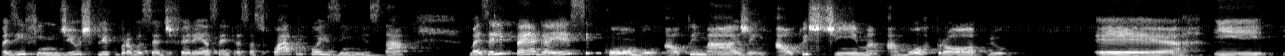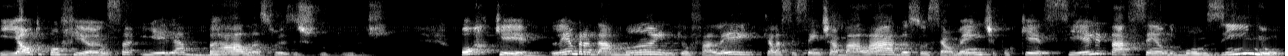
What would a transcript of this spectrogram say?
Mas enfim, um dia eu explico para você a diferença entre essas quatro coisinhas, tá? Mas ele pega esse combo, autoimagem, autoestima, amor próprio, é, e, e autoconfiança e ele abala suas estruturas. Por quê? Lembra da mãe que eu falei, que ela se sente abalada socialmente? Porque se ele está sendo bonzinho,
